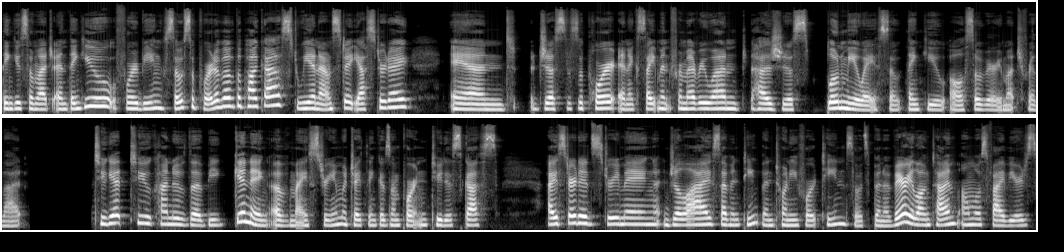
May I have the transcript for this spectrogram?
thank you so much. And thank you for being so supportive of the podcast. We announced it yesterday and just the support and excitement from everyone has just blown me away. So thank you all so very much for that. To get to kind of the beginning of my stream, which I think is important to discuss, I started streaming July 17th in 2014. So it's been a very long time, almost five years.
